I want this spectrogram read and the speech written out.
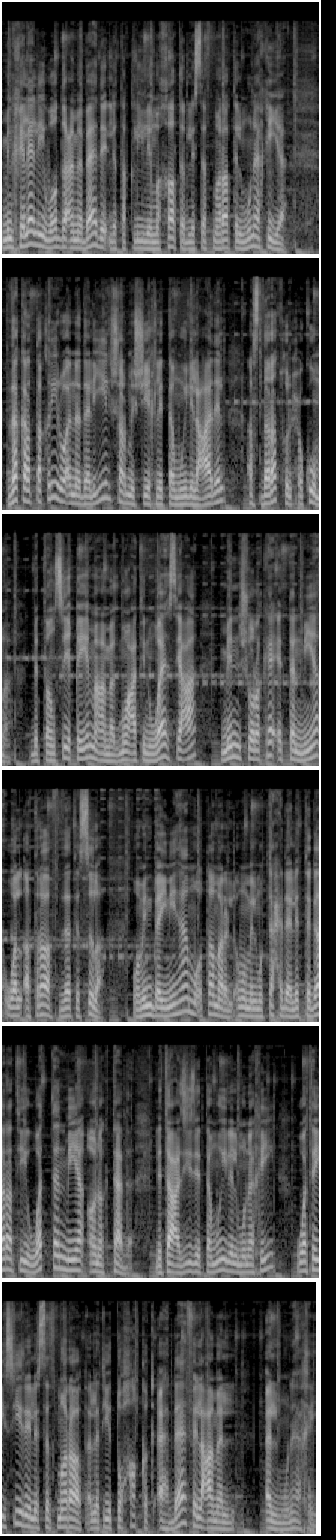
من خلال وضع مبادئ لتقليل مخاطر الاستثمارات المناخية. ذكر التقرير أن دليل شرم الشيخ للتمويل العادل أصدرته الحكومة بالتنسيق مع مجموعة واسعة من شركاء التنمية والأطراف ذات الصلة ومن بينها مؤتمر الأمم المتحدة للتجارة والتنمية أونكتاد لتعزيز التمويل المناخي وتيسير الاستثمارات التي تحقق أهداف العمل المناخي.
